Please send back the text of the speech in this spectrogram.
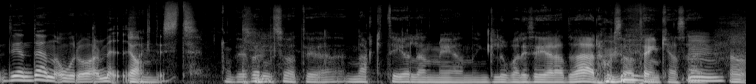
den, den oroar mig Ja. faktiskt. Och det är väl så att det är nackdelen med en globaliserad värld också att tänka så här. Mm. ja.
